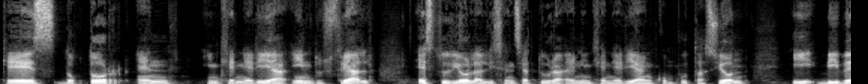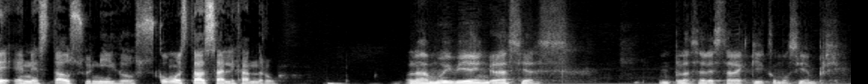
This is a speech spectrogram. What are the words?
que es doctor en Ingeniería Industrial, estudió la licenciatura en Ingeniería en Computación y vive en Estados Unidos. ¿Cómo estás, Alejandro? Hola, muy bien, gracias. Un placer estar aquí como siempre.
